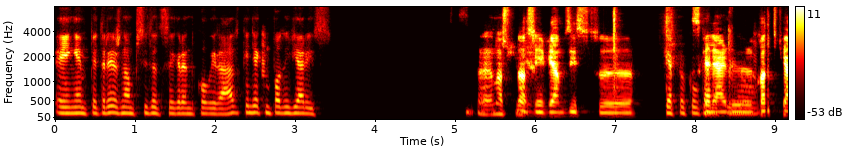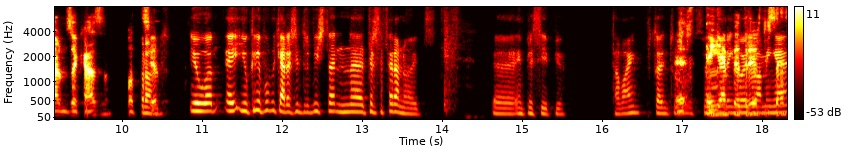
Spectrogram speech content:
em MP3, não precisa de ser grande qualidade. Quem é que me pode enviar isso? Uh, nós, nós enviamos isso, uh, é se calhar, no... Eh, quando chegarmos a casa, pode Pronto. ser. Eu, eu queria publicar esta entrevista na terça-feira à noite, em princípio. Está bem? Portanto, é, se enviarem MP3, hoje amanhã...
